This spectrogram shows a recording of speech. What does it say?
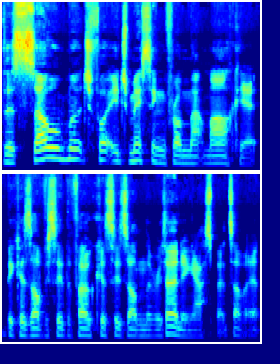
there's so much footage missing from that market, because obviously the focus is on the returning aspect of it.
